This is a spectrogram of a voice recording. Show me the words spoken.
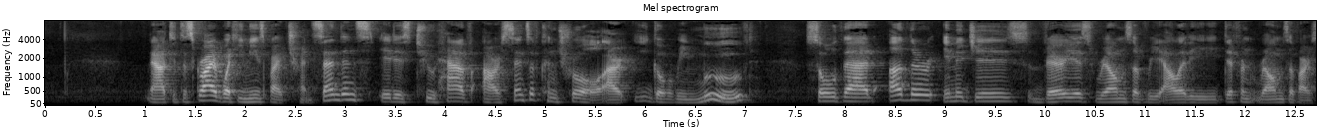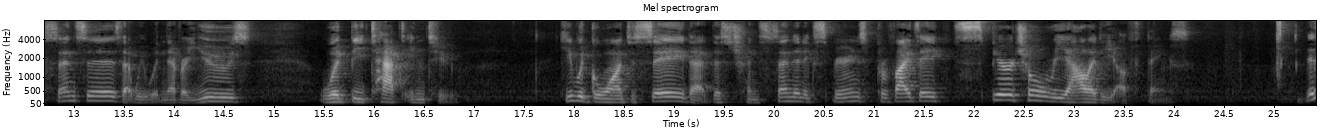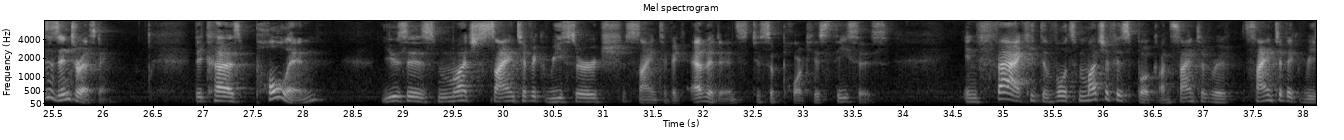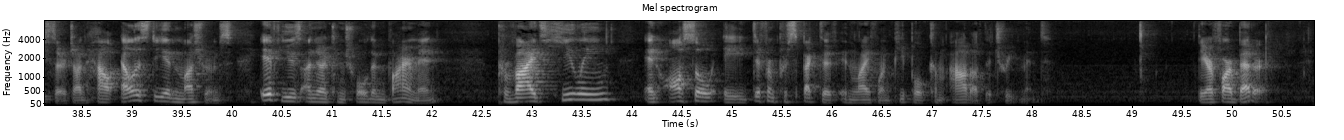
Now, to describe what he means by transcendence, it is to have our sense of control, our ego removed, so that other images, various realms of reality, different realms of our senses that we would never use, would be tapped into. He would go on to say that this transcendent experience provides a spiritual reality of things. This is interesting because Pollan uses much scientific research, scientific evidence to support his thesis. In fact, he devotes much of his book on scientific, scientific research on how LSD and mushrooms, if used under a controlled environment, provides healing and also a different perspective in life when people come out of the treatment. They are far better.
